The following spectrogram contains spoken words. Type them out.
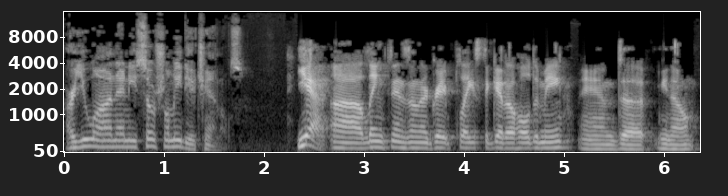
Are you on any social media channels? Yeah, uh, LinkedIn's another great place to get a hold of me. And, uh, you know,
